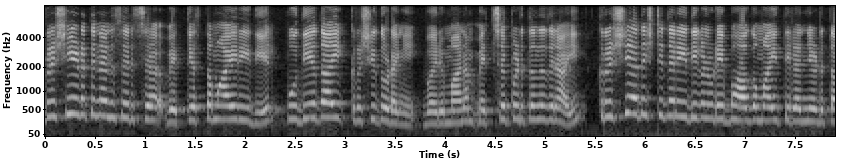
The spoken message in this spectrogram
കൃഷിയിടത്തിനനുസരിച്ച് വ്യത്യസ്തമായ രീതിയിൽ പുതിയതായി കൃഷി തുടങ്ങി വരുമാനം മെച്ചപ്പെടുത്തുന്നതിനായി കൃഷി അധിഷ്ഠിത രീതികളുടെ ഭാഗമായി തിരഞ്ഞെടുത്ത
